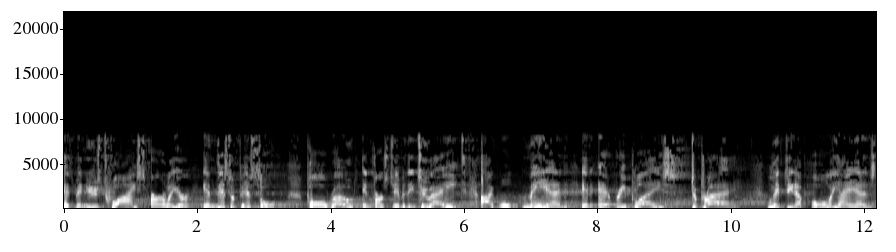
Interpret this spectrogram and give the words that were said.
has been used twice earlier in this epistle. Paul wrote in 1 Timothy 2 8, I want men in every place to pray lifting up holy hands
